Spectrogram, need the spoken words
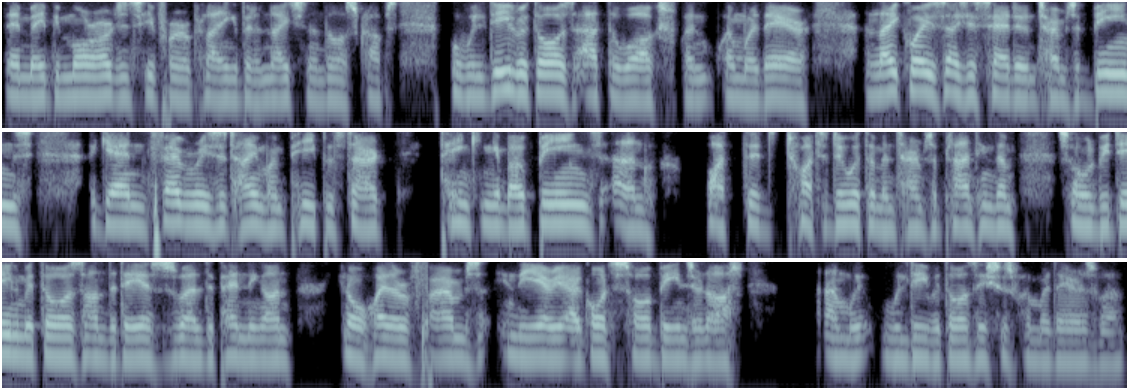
there may be more urgency for applying a bit of nitrogen on those crops. But we'll deal with those at the walks when, when we're there. And likewise, as you said, in terms of beans, again, February is a time when people start thinking about beans and what to what to do with them in terms of planting them. So we'll be dealing with those on the days as well, depending on you know whether farms in the area are going to sow beans or not, and we, will deal with those issues when we're there as well.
